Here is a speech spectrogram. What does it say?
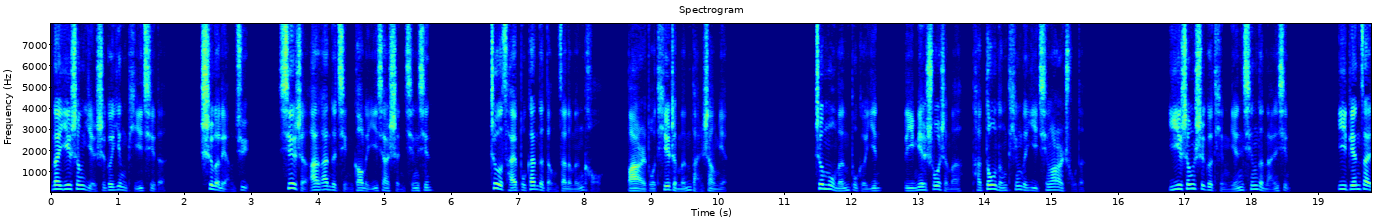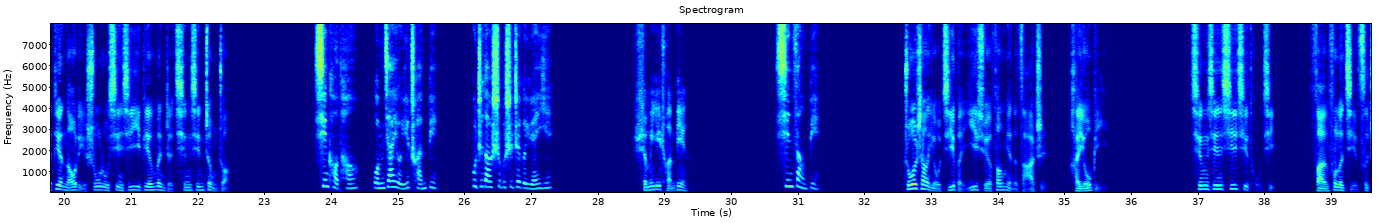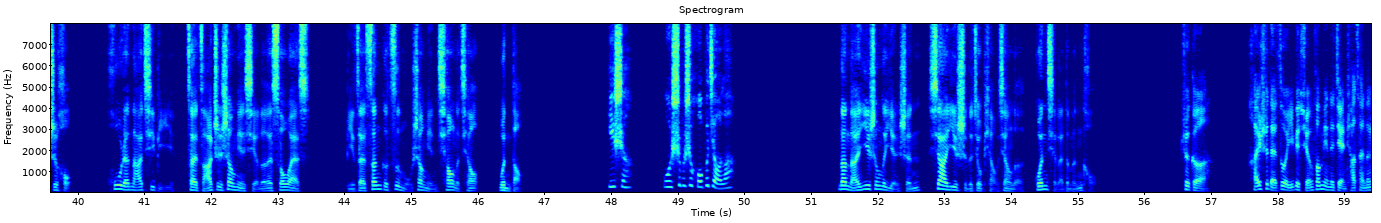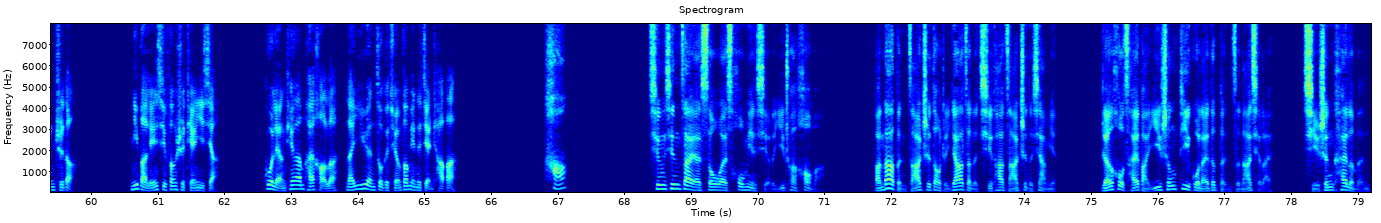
那医生也是个硬脾气的，吃了两句，谢婶暗暗的警告了一下沈清新，这才不甘的等在了门口，把耳朵贴着门板上面。这木门不隔音，里面说什么他都能听得一清二楚的。医生是个挺年轻的男性，一边在电脑里输入信息，一边问着清新症状。心口疼，我们家有遗传病，不知道是不是这个原因。什么遗传病？心脏病。桌上有几本医学方面的杂志，还有笔。清新吸气吐气，反复了几次之后，忽然拿起笔，在杂志上面写了 “SOS”，笔在三个字母上面敲了敲，问道：“医生，我是不是活不久了？”那男医生的眼神下意识的就瞟向了关起来的门口。这个还是得做一个全方面的检查才能知道。你把联系方式填一下，过两天安排好了来医院做个全方面的检查吧。好。清新在 SOS 后面写了一串号码，把那本杂志倒着压在了其他杂志的下面，然后才把医生递过来的本子拿起来，起身开了门。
